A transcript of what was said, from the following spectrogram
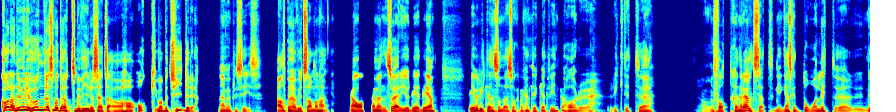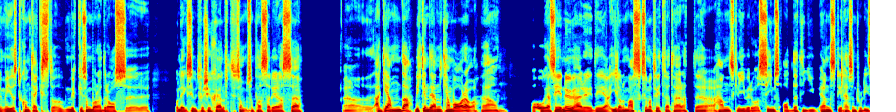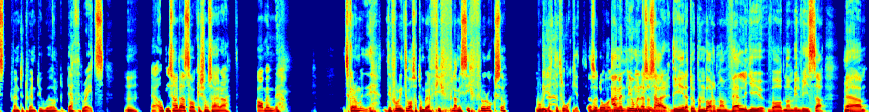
kolla nu är det hundra som har dött med viruset. Jaha, och vad betyder det? Nej, men precis allt behöver ju ett sammanhang. Ja, men så är det ju. Det, det, det är väl lite en sån där sak man kan tycka att vi inte har eh, riktigt eh, fått generellt sett ganska dåligt eh, med just kontext och mycket som bara dras eh, och läggs ut för sig självt som, som passar deras eh, agenda, vilken den kan vara. Va? Ja. Mm. Och, jag ser nu här, det är Elon Musk som har twittrat här att uh, han skriver då “Seems odd that the UN still hasn't released 2020 world death rates”. Mm. Ja, och det är sådana där saker som så här, ja men ska de, det får inte vara så att de börjar fiffla med siffror också. Det vore jättetråkigt. Alltså då, då, Nej, men, då, jo, men alltså så här, det är rätt uppenbart att man väljer ju vad man vill visa. Mm. Uh,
